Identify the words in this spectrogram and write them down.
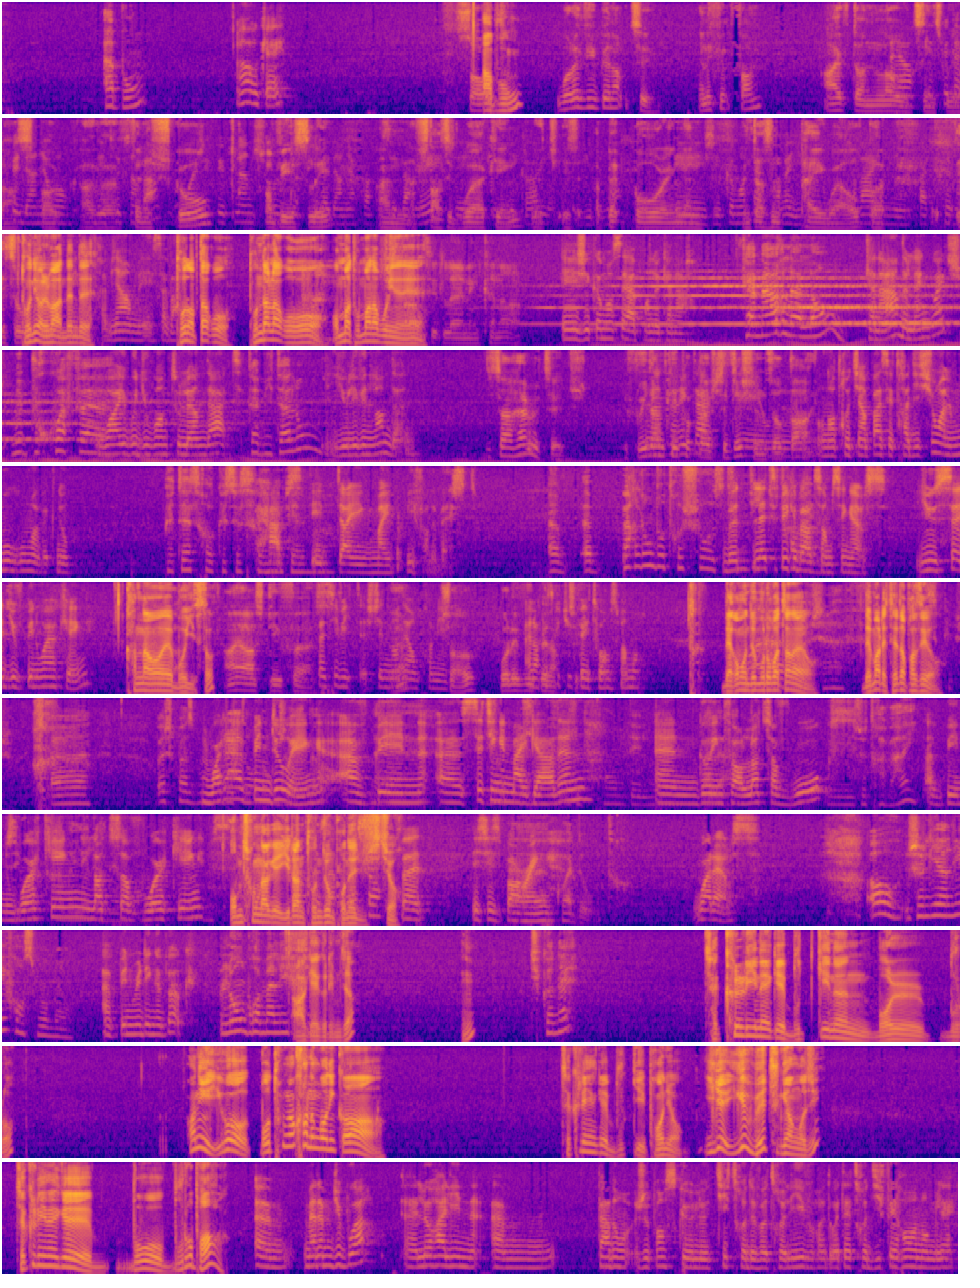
Ah bon Ah, ok. So, 아붕? what have you been up to? Anything fun? I've done Alors, loads since qu'est-ce que we t'as fait last spoke. dernièrement I've Des uh, trucs sympas finished Moi, school, j'ai fait plein de choses obviously, depuis la dernière fois qu'on s'est and parlé. I've started J'ai fait working, l'école, which is a évidemment. bit boring Et and, j'ai commencé and à doesn't travailler. pay well, Travail, but mais pas très it's all 돈이 얼마 안. 된대. Très bien, mais ça va. 돈 없다고. 돈 달라고. 엄마 돈 많아 보이네. started learning Canard. Et j'ai commencé à apprendre le canard. Canard, la langue Canard, the language Mais pourquoi faire Why would you want to learn that T'habites à Londres. You live in London. It's our heritage. If we C'est don't notre keep up héritage. those Si traditions, on they'll ne- die. on n'entretient pas ces traditions, elles mourront avec nous. Peut-être que ce serait mieux Perhaps qu'elle it meure. dying might be for the best. Euh, euh, parlons d'autre chose. But Tu- let's tu speak about travailles. something else. You said you've been working. 칸나워에 뭐 있어? I asked you first. Pas si vite, je t'ai demandé yeah? en premier. So, what have you Alors been qu'est-ce que up tu to? fais toi en ce moment 내가 먼저 물어봤잖아요. Euh, 내 말에 대답하세요. Euh, What I've been doing. I've been uh, sitting in my garden and going for lots of walks. I've been working, lots of working. 엄청나게 일한 돈 좀 보내주시죠. But this is Euh, boring. What else? Oh, je lis un livre en ce moment. I've been reading a book. L'ombre maléfique. 악의 그림자? Tu connais 제클린에게 묻기는 뭘 물어? 아니 이거 뭐 통역하는 거니까 제클린에게 묻기 번역 이게 이게 왜 중요한 거지? 제클린에게 뭐 물어봐. Euh, Madame Dubois, euh, Lauraline, euh, pardon, je pense que le titre de votre livre doit être différent en anglais.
